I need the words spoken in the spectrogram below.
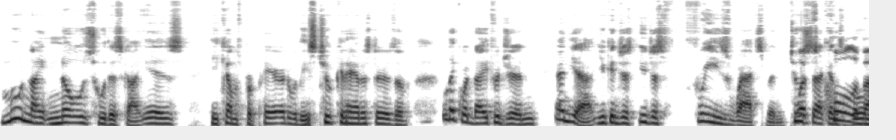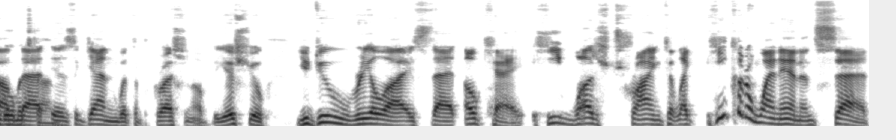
Moon Knight knows who this guy is. He comes prepared with these two canisters of liquid nitrogen, and yeah, you can just you just freeze Waxman. Two What's seconds. cool boom, about boom, that is again with the progression of the issue, you do realize that okay, he was trying to like he could have went in and said,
